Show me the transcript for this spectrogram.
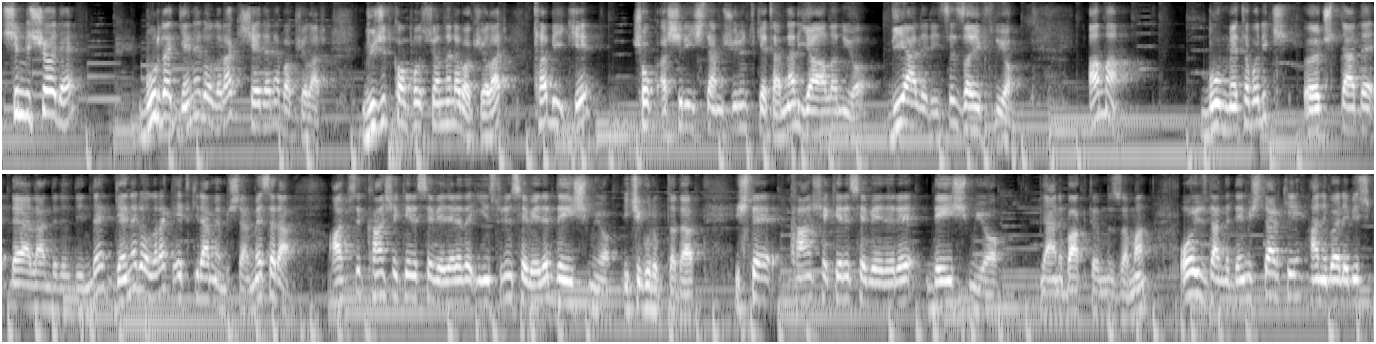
Şimdi şöyle burada genel olarak şeylerine bakıyorlar. Vücut kompozisyonlarına bakıyorlar. Tabii ki çok aşırı işlenmiş ürün tüketenler yağlanıyor. Diğerleri ise zayıflıyor. Ama bu metabolik ölçütlerde değerlendirildiğinde genel olarak etkilenmemişler. Mesela açlık kan şekeri seviyeleri ya da insülin seviyeleri değişmiyor iki grupta da. İşte kan şekeri seviyeleri değişmiyor. Yani baktığımız zaman. O yüzden de demişler ki hani böyle bir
